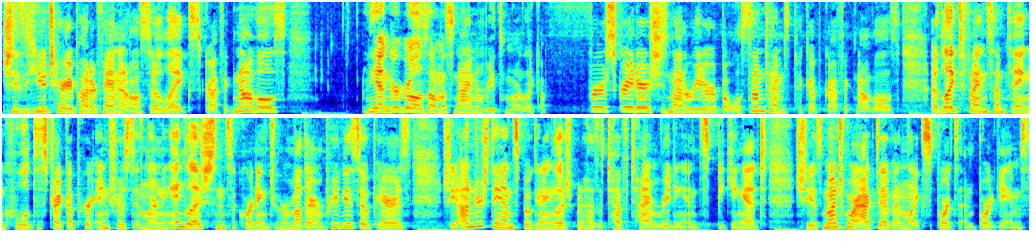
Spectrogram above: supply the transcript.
She's a huge Harry Potter fan and also likes graphic novels. The younger girl is almost nine and reads more like a first grader. She's not a reader, but will sometimes pick up graphic novels. I'd like to find something cool to strike up her interest in learning English, since according to her mother and previous au pairs, she understands spoken English but has a tough time reading and speaking it. She is much more active and likes sports and board games.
